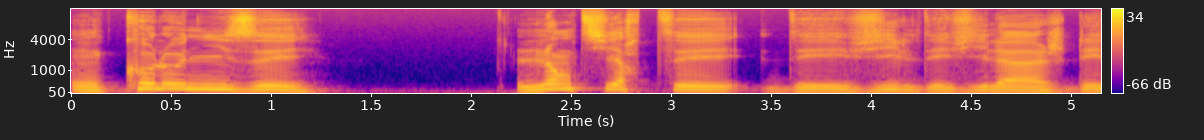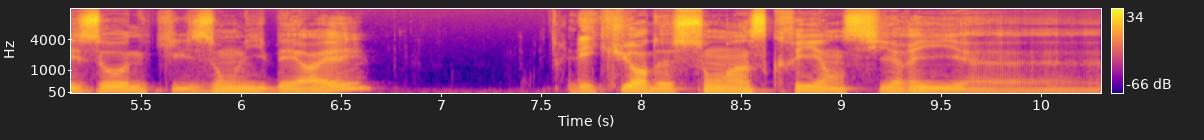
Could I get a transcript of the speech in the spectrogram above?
ont colonisé l'entièreté des villes, des villages, des zones qu'ils ont libérées. Les Kurdes sont inscrits en Syrie euh,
